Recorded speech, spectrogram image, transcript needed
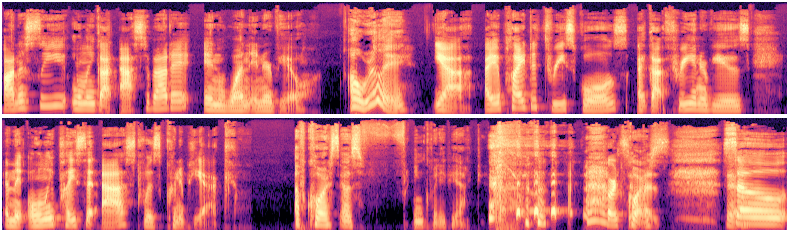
honestly only got asked about it in one interview. Oh, really? Yeah, I applied to three schools. I got three interviews, and the only place that asked was Quinnipiac. Of course, it was freaking Quinnipiac. Of course, Of course. it was. Yeah. So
